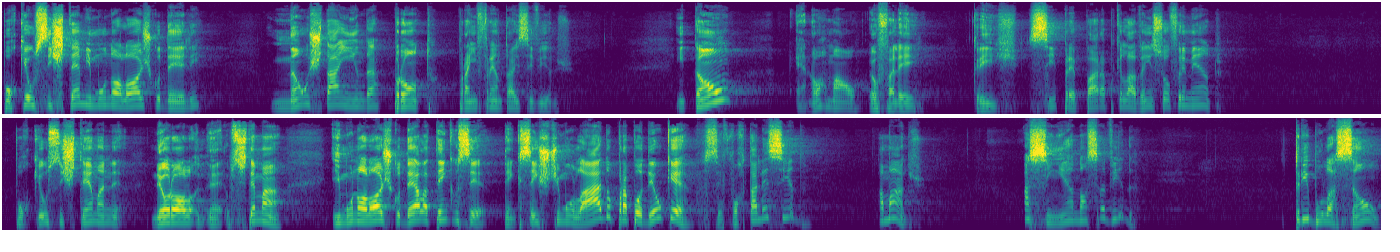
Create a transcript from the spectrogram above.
Porque o sistema imunológico dele não está ainda pronto para enfrentar esse vírus. Então, é normal. Eu falei, Cris, se prepara porque lá vem sofrimento. Porque o sistema neuro, é, o sistema imunológico dela tem que ser, tem que ser estimulado para poder o quê? Ser fortalecido. Amados, assim é a nossa vida. Tribulação,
